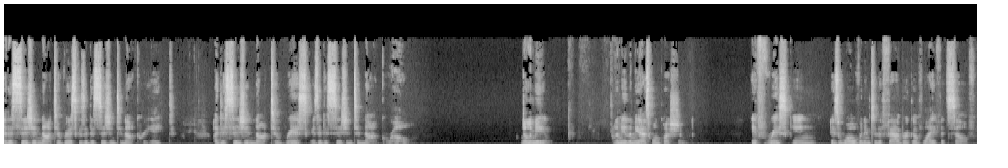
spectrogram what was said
A decision not to risk is a decision to not create. A decision not to risk is a decision to not grow. Now let me let me let me ask one question. If risking is woven into the fabric of life itself,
